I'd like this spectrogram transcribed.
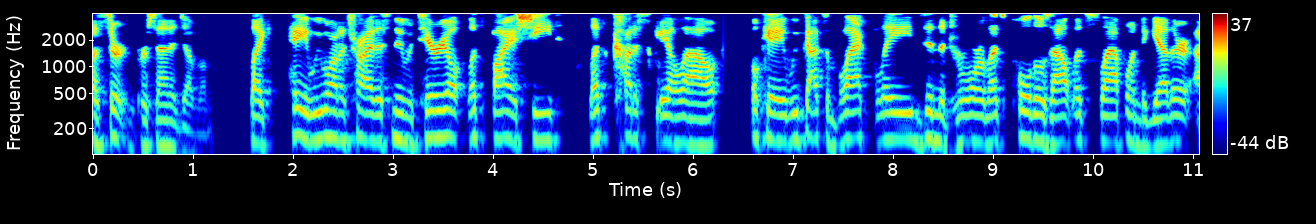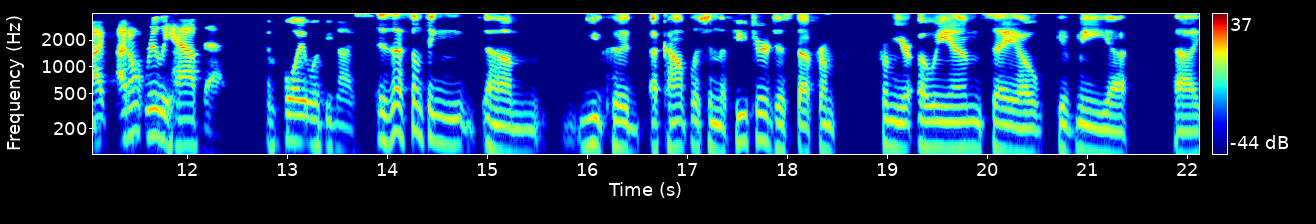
a certain percentage of them. Like, hey, we want to try this new material. Let's buy a sheet. Let's cut a scale out okay, we've got some black blades in the drawer. Let's pull those out. Let's slap one together. I, I don't really have that. And boy, it would be nice. Is that something um, you could accomplish in the future? Just uh, from from your OEM, say, "Oh, give me, uh, uh,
